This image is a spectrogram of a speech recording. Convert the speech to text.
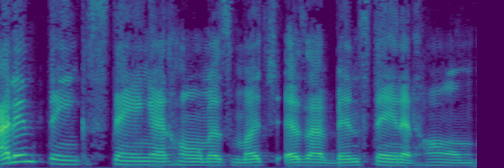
I didn't think staying at home as much as I've been staying at home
